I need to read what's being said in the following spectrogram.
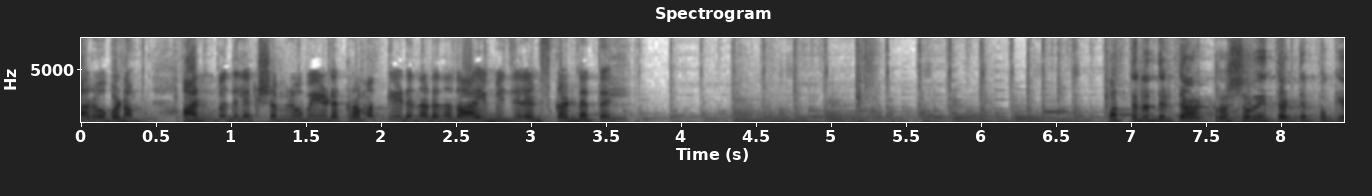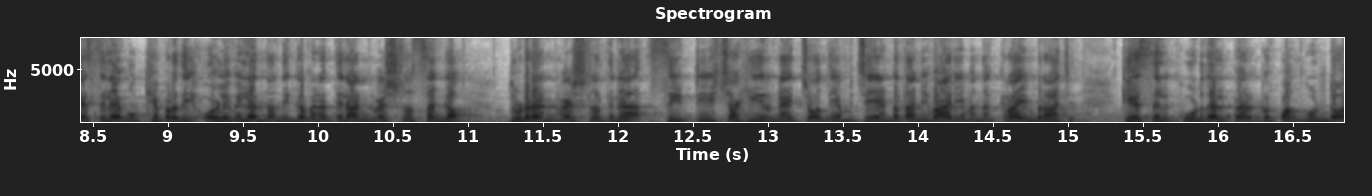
ആരോപണം. അൻപത് ലക്ഷം രൂപയുടെ ക്രമക്കേട് നടന്നതായി വിജിലൻസ് കണ്ടെത്തൽ. പത്തനംതിട്ട ട്രഷറി തട്ടിപ്പ് കേസിലെ മുഖ്യപ്രതി ഒളിവിലെന്ന നിഗമനത്തിൽ അന്വേഷണ സംഘം തുടരന്വേഷണത്തിന് സി ടി ഷഹീറിനെ ചോദ്യം ചെയ്യേണ്ടത് അനിവാര്യമെന്ന് ക്രൈംബ്രാഞ്ച്. കേസിൽ കൂടുതൽ പേർക്ക് പങ്കുണ്ടോ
